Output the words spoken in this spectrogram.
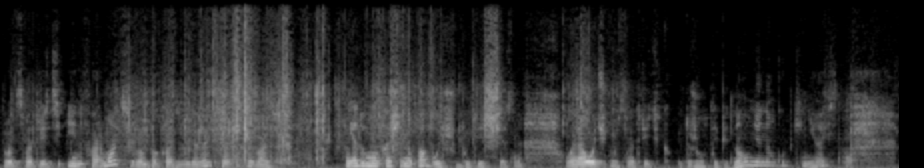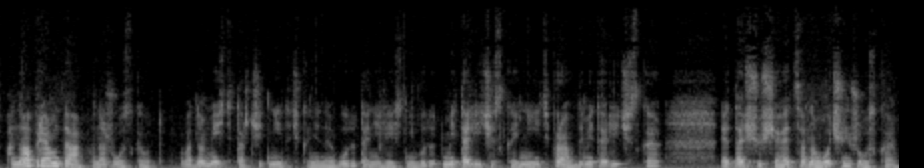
Вот смотрите, информацию вам показываю. Давайте открывать. Я думала, конечно, она побольше будет, если честно. Ой, она очень... Вот смотрите, какое-то желтое пятно у меня на губке. Не айс. Она прям, да, она жесткая. Вот в одном месте торчит ниточка. Не знаю, будут они лезть, не будут. Металлическая нить, правда металлическая. Это ощущается, она очень жесткая.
